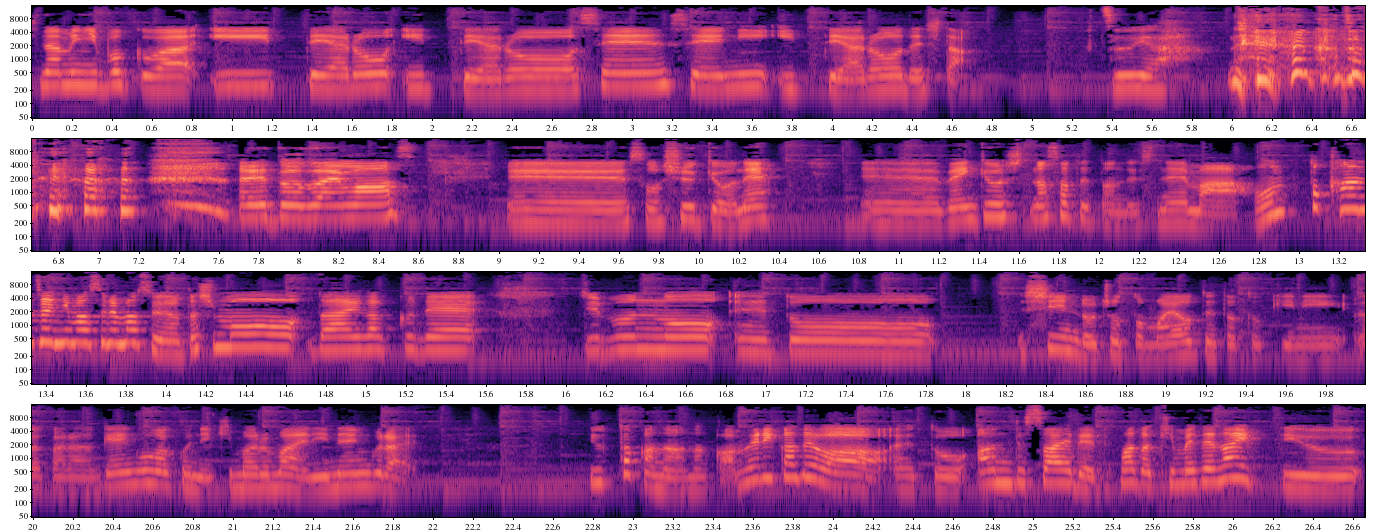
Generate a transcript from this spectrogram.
ちなみに僕は、言ってやろう、言ってやろう、先生に言ってやろうでした。普通や。ということで ありがとうございます。えー、そう、宗教ね。えー、勉強しなさってたんですね。まあ、ほんと完全に忘れますよね。私も大学で自分の、えっ、ー、と、進路ちょっと迷ってた時に、だから言語学に決まる前2年ぐらい、言ったかな？なんかアメリカでは、えっ、ー、と、undecided、まだ決めてないっていう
